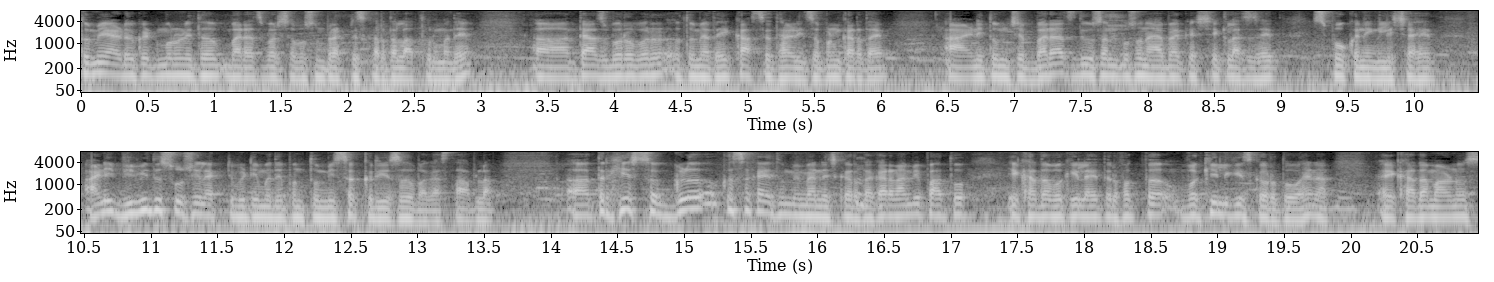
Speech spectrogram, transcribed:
तुम्ही ॲडव्होकेट म्हणून इथं बऱ्याच वर्षापासून प्रॅक्टिस करता लातूरमध्ये. त्याचबरोबर तुम्ही आता हे कास्य थाळीचं पण करताय. आणि तुमचे बऱ्याच दिवसांपासून ॲबॅकसचे क्लासेस आहेत स्पोकन इंग्लिशचे आहेत. आणि विविध सोशल ॲक्टिव्हिटीमध्ये पण तुम्ही सक्रिय सहभाग असता आपला. तर हे सगळं कसं काय तुम्ही मॅनेज करता? कारण आम्ही पाहतो एखादा वकील आहे तर फक्त वकिलकीच करतो आहे ना? एखादा माणूस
